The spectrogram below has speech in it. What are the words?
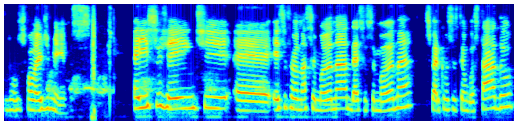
Vamos falar de memes. É isso, gente. É, esse foi o Na Semana dessa semana. Espero que vocês tenham gostado.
